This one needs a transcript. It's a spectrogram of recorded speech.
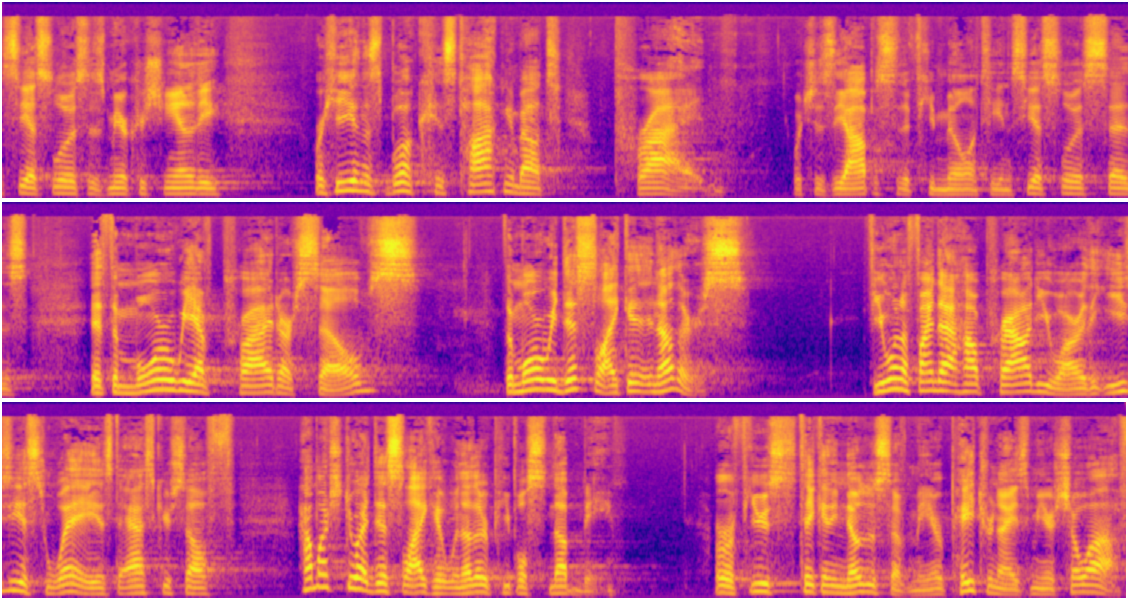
C.S. Lewis's Mere Christianity, where he in this book is talking about pride, which is the opposite of humility. And C.S. Lewis says that the more we have pride ourselves, the more we dislike it in others. If you want to find out how proud you are, the easiest way is to ask yourself, how much do I dislike it when other people snub me, or refuse to take any notice of me, or patronize me, or show off?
